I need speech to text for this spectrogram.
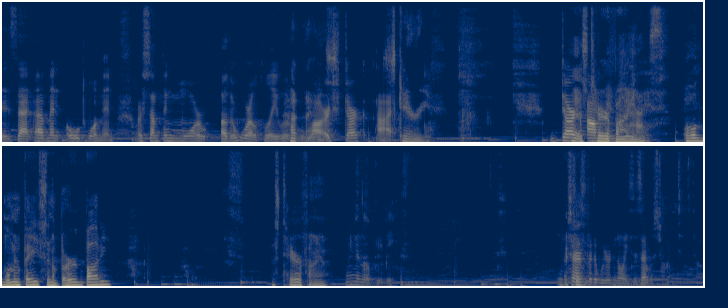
is that of an old woman or something more otherworldly with That- large dark eyes. Scary. Dark That is terrifying. eyes. Old woman face and a bird body. That's terrifying. A little creepy. I'm sorry for the weird noises. I was talking to the dog.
